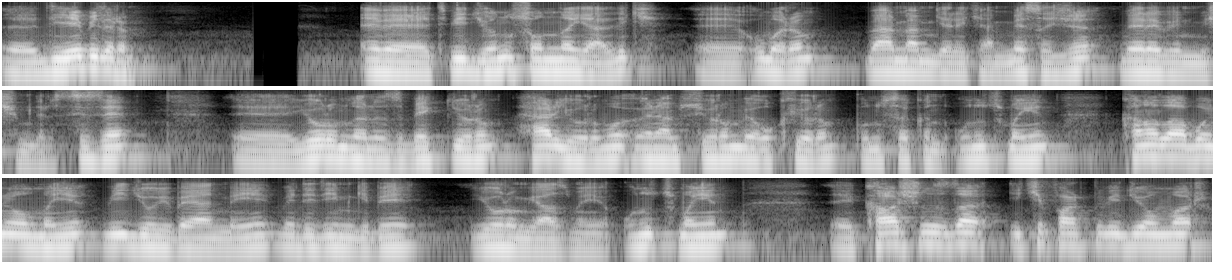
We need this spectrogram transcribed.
e, diyebilirim. Evet videonun sonuna geldik. E, umarım vermem gereken mesajı verebilmişimdir size. E, yorumlarınızı bekliyorum. Her yorumu önemsiyorum ve okuyorum. Bunu sakın unutmayın. Kanala abone olmayı, videoyu beğenmeyi ve dediğim gibi yorum yazmayı unutmayın. E, karşınızda iki farklı videom var.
